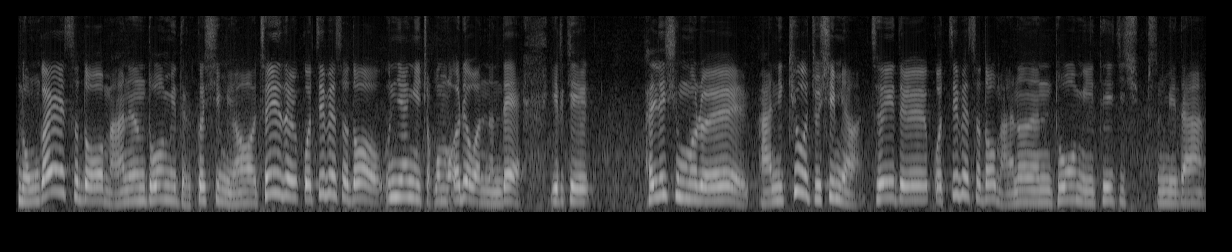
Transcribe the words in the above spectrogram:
농가에서도 많은 도움이 될 것이며 저희들 꽃집에서도 운영이 조금 어려웠는데 이렇게 반려식물을 많이 키워주시면 저희들 꽃집에서도 많은 도움이 되지 싶습니다.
